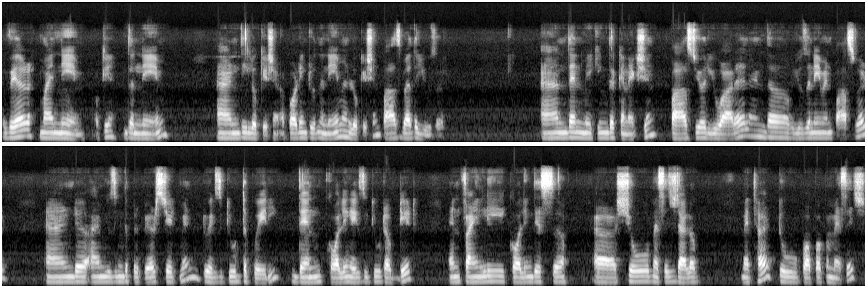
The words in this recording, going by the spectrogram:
where my name okay the name and the location according to the name and location passed by the user. And then making the connection pass your url and the username and password. And uh, i'm using the prepare statement to execute the query then calling execute update and finally calling this uh, uh, show message dialog method to pop up a message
